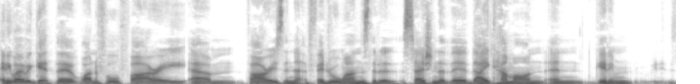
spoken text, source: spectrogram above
Anyway, we get the wonderful fiery um, fireys, the federal ones that are stationed at there. They come on and get him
